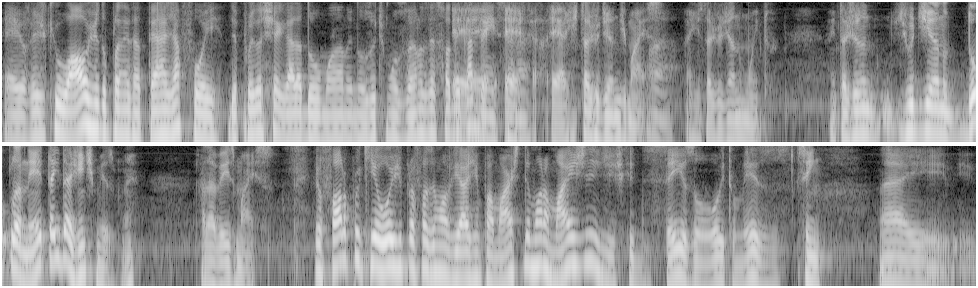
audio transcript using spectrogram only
É, eu vejo que o auge do planeta Terra já foi. Depois da chegada do humano e nos últimos anos é só decadência, é, é, né? cara, é, a gente tá judiando demais. É. A gente tá judiando muito. A gente tá judiando, judiando do planeta e da gente mesmo, né? Cada vez mais. Eu falo porque hoje pra fazer uma viagem pra Marte demora mais de, de, de seis ou oito meses, Sim. né? E, e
